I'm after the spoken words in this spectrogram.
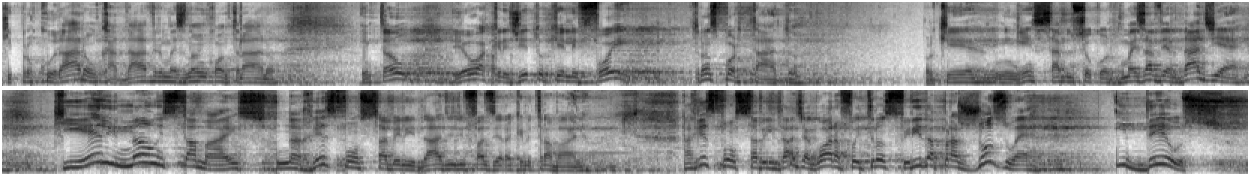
que procuraram o cadáver, mas não encontraram. Então, eu acredito que ele foi transportado porque ninguém sabe do seu corpo, mas a verdade é que ele não está mais na responsabilidade de fazer aquele trabalho. A responsabilidade agora foi transferida para Josué. E Deus,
